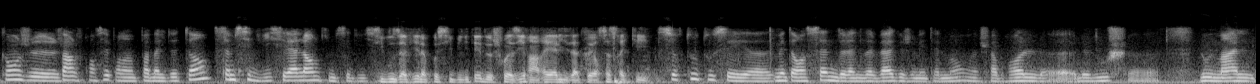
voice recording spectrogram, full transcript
Quand je parle français pendant pas mal de temps, ça me séduit. C'est la langue qui me séduit. Si vous aviez la possibilité de choisir un réalisateur, ce serait qui Surtout tous ces euh, metteurs en scène de la nouvelle vague que j'aimais tellement, euh, Chabrol, euh, Lelouch, euh, Louis Malle.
